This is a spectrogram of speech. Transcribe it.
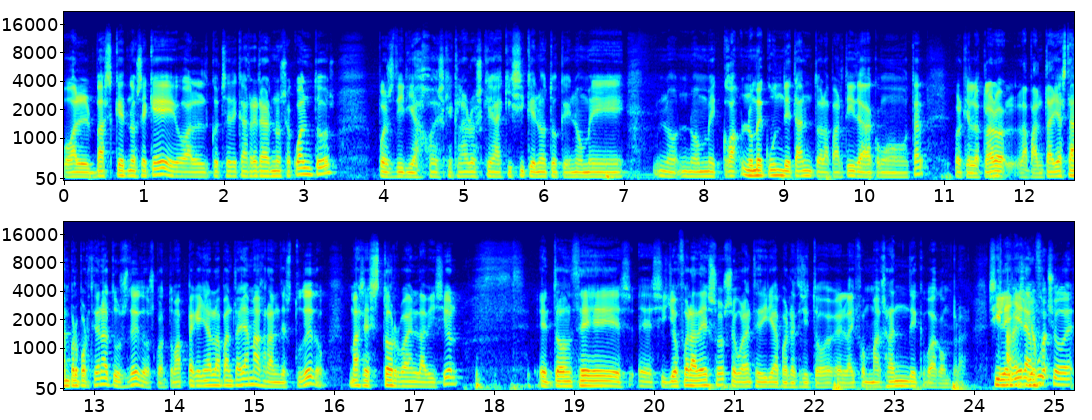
o al básquet no sé qué, o al coche de carreras no sé cuántos, pues diría, joder, es que claro, es que aquí sí que noto que no me, no, no me, no me cunde tanto la partida como tal. Porque, lo, claro, la pantalla está en proporción a tus dedos. Cuanto más pequeña es la pantalla, más grande es tu dedo. Más estorba en la visión. Entonces, eh, si yo fuera de esos, seguramente diría, pues necesito el iPhone más grande que pueda comprar. Si ver, leyera, si mucho, eh,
